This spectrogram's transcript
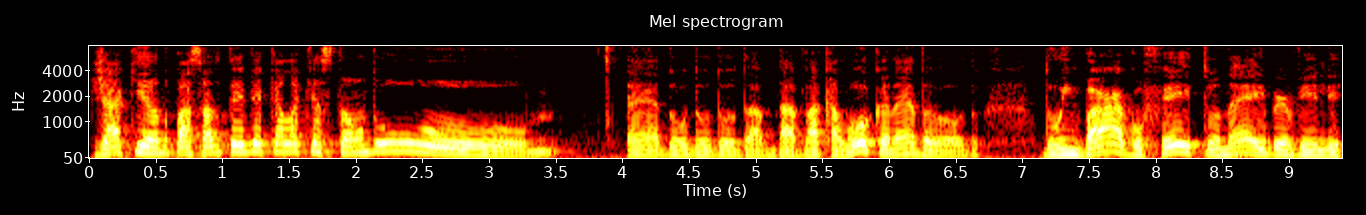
Já que ano passado teve aquela questão do, é, do, do, do da, da, vaca louca, né? Do, do, do, embargo feito, né, Iberville?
